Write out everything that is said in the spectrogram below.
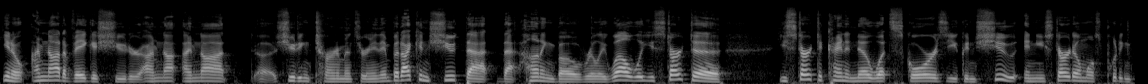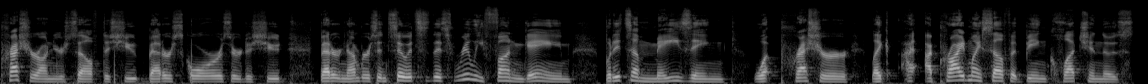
You know, I'm not a Vegas shooter. I'm not. I'm not uh, shooting tournaments or anything, but I can shoot that that hunting bow really well. Well, you start to you start to kind of know what scores you can shoot and you start almost putting pressure on yourself to shoot better scores or to shoot better numbers. And so it's this really fun game but it's amazing what pressure like I, I pride myself at being clutch in those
